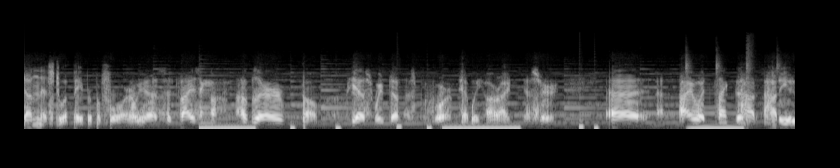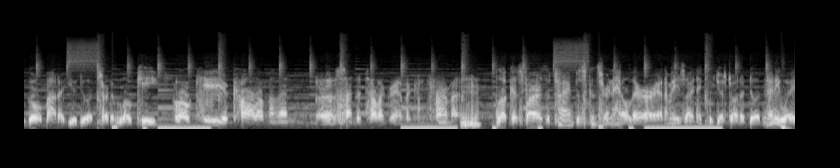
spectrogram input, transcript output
done this to a paper before? Oh yes, advising of their. Oh, yes, we've done this before. Have we? All right. Yes, sir. Uh, I would think that. How, how do you go about it? You do it sort of low key? Low key, you call them and then uh, send a telegram to confirm it. Mm-hmm. Look, as far as the Times is concerned, hell, they're our enemies. I think we just ought to do it. And anyway,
